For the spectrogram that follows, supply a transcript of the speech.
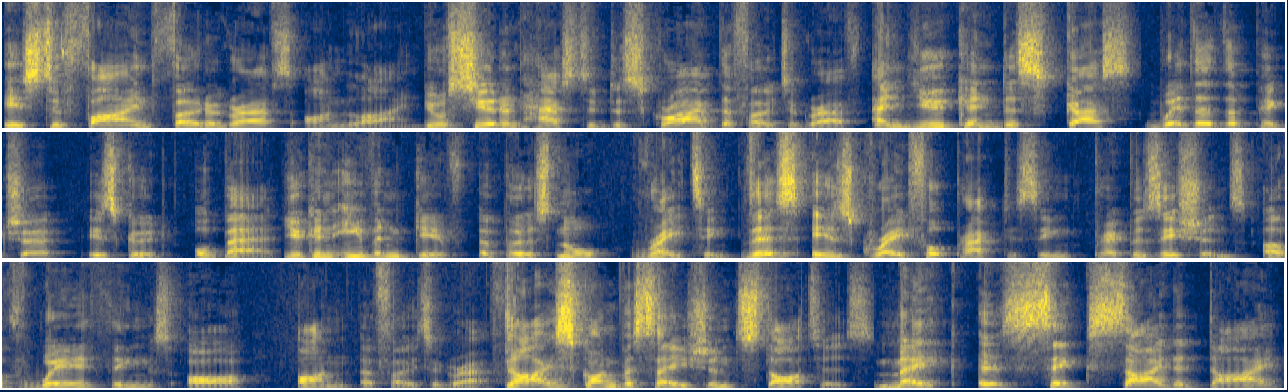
is to find photographs online. Your student has to describe the photograph and you can discuss whether the picture is good or bad. You can even give a personal rating. This is great for practicing prepositions of where things are on a photograph. Dice conversation starters. Make a six-sided die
